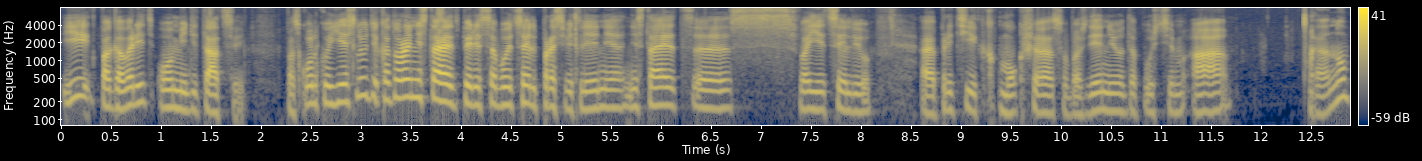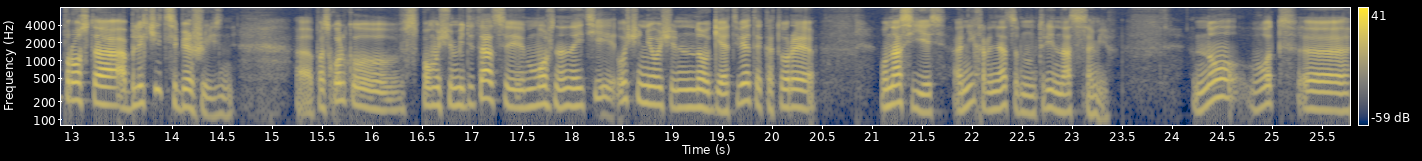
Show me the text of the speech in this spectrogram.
и поговорить о медитации – Поскольку есть люди, которые не ставят перед собой цель просветления, не ставят э, своей целью э, прийти к мокше, освобождению, допустим, а э, ну, просто облегчить себе жизнь. Э, поскольку с помощью медитации можно найти очень и очень многие ответы, которые у нас есть, они хранятся внутри нас самих. Ну, вот э,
